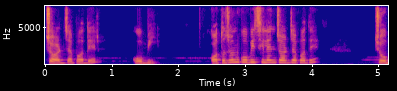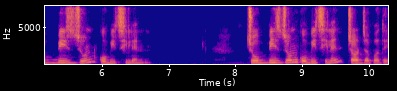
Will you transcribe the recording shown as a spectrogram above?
চর্যাপদের কবি। কতজন কবি ছিলেন চর্যাপদে? চব্বিশ জন কবি ছিলেন। চব্বিশ জন কবি ছিলেন চর্যাপদে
